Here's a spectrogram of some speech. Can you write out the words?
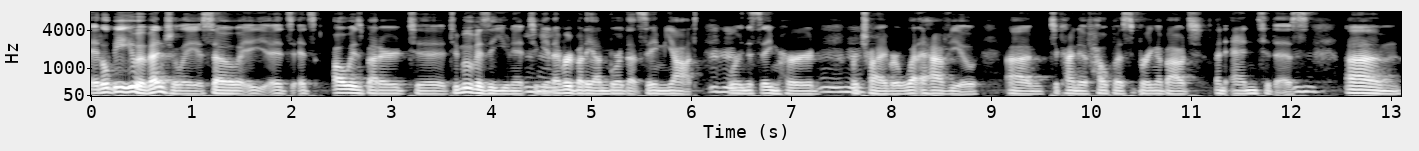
it'll be you eventually. So it's it's always better to to move as a unit mm-hmm. to get mm-hmm. everybody on board that same yacht mm-hmm. or in the same herd mm-hmm. or tribe or what have you um, to kind of help us bring about an end to this. Mm-hmm. Um,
